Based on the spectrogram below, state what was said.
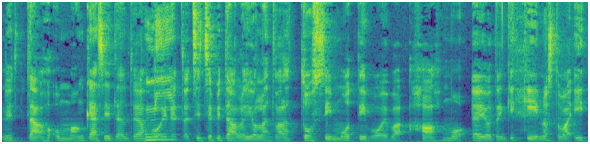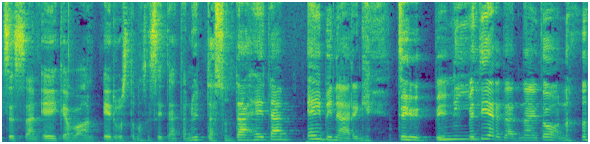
nyt tämä homma on käsitelty ja niin. hoidettu. Sitten se pitää olla jollain tavalla tosi motivoiva hahmo ja jotenkin kiinnostava itsessään, eikä vaan edustamassa sitä, että nyt tässä on tämä hei tämä ei-binäärikin tyyppi. Niin. Me tiedetään, että näitä on.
